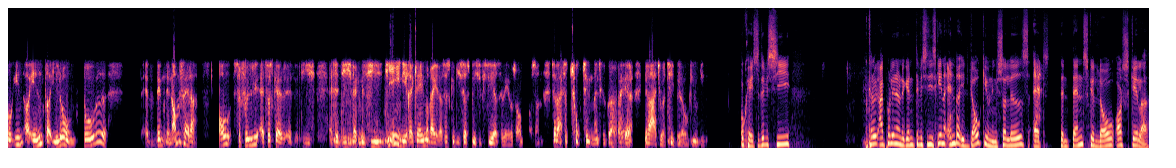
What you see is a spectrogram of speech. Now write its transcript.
gå ind og ændre i loven, både øh, hvem den omfatter, og selvfølgelig, at så skal øh, de, altså de, hvad kan man sige, de egentlige reklameregler, så skal de så specificeres og laves om og sådan. Så der er altså to ting, man skal gøre her i radio- og tv-lovgivningen. Okay, så det vil sige, kan du ej, prøv lige igen, det vil sige, at de skal ind og ændre i lovgivningen, således at den danske lov også gælder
